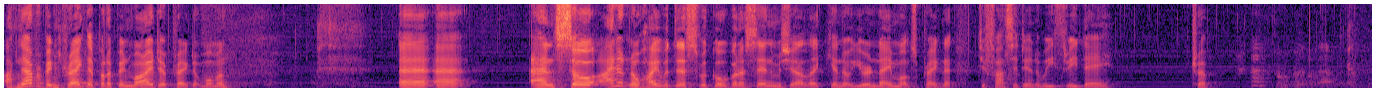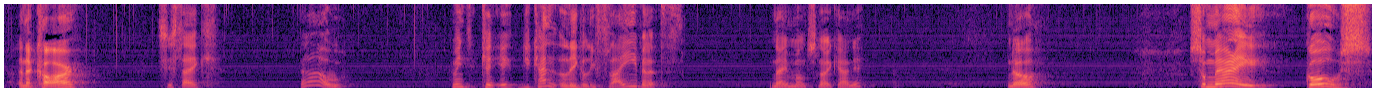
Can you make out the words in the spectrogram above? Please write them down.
I've never been pregnant, but I've been married to a pregnant woman. Uh, uh, and so I don't know how this would go, but I said to Michelle, like, you know, you're nine months pregnant. Do you fancy doing a wee three day trip in a car? She's like, no. I mean, can, you, you can't legally fly even at nine months now, can you? No? So Mary goes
